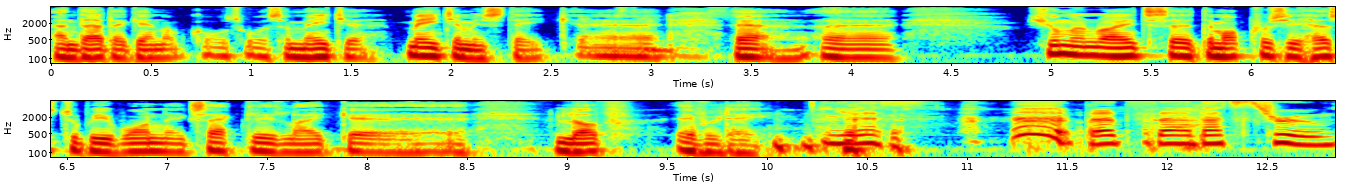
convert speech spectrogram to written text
and that, again, of course, was a major, major mistake. Yeah human rights, uh, democracy has to be won exactly like uh, love every day. yes, that's uh, that's true.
